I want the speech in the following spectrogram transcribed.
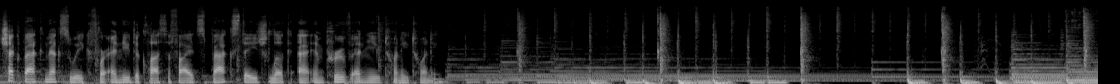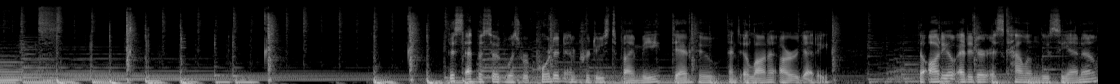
Check back next week for NU Declassified's backstage look at Improve NU 2020. This episode was reported and produced by me, Dan Hu, and Ilana Arougheti. The audio editor is Callan Luciano,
